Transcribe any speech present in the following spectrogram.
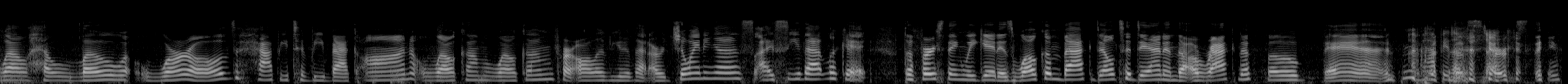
Well, hello world. Happy to be back on. Welcome, welcome for all of you that are joining us. I see that. Look at the first thing we get is welcome back Delta Dan and the arachnophobe band. I'm happy That's that's the first thing.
